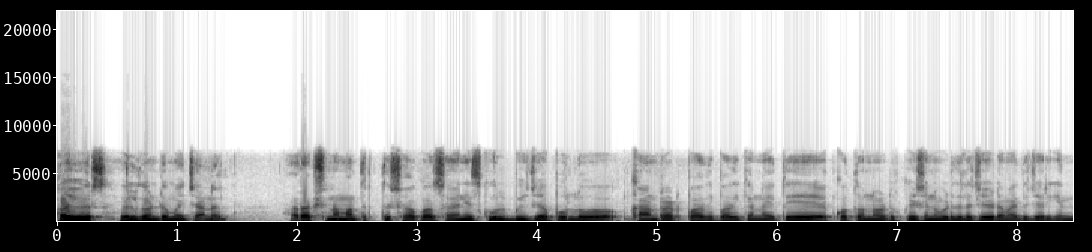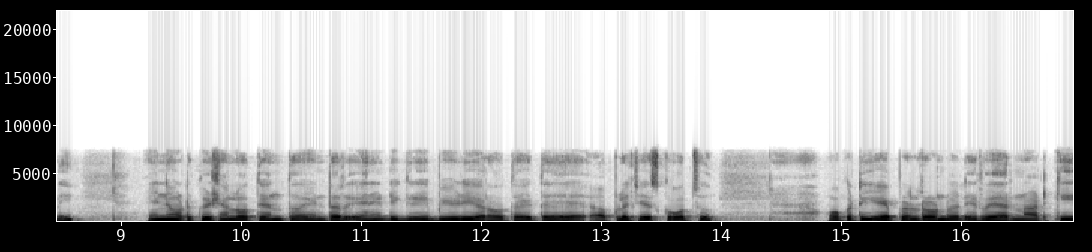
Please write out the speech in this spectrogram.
Hi viewers welcome to my channel రక్షణ మంత్రిత్వ శాఖ సైనిక్ స్కూల్ బీజాపూర్లో కాంట్రాక్ట్ ప్రాతిపదికన అయితే కొత్త నోటిఫికేషన్ విడుదల చేయడం అయితే జరిగింది. ఈ నోటిఫికేషన్లో tenth inter any degree BEd అర్హత అయితే అప్లై చేసుకోవచ్చు. ఒకటి ఏప్రిల్ రెండు వేల ఇరవై ఆరు నాటికి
